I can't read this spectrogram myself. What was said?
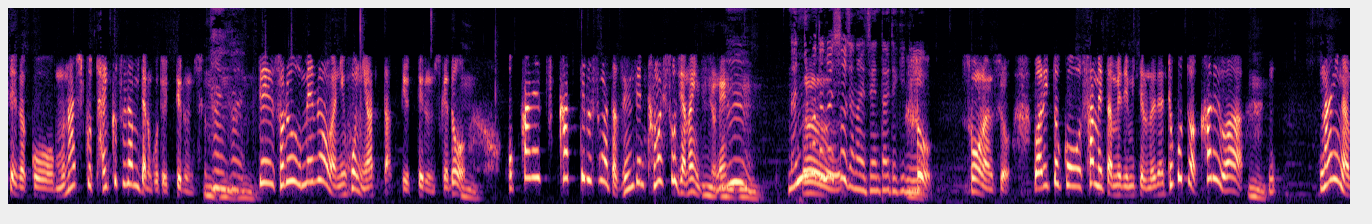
生がこう虚しく退屈だみたいなことを言ってるんですよ。はいはいで、それを埋めるのが日本にあったって言ってるんですけど、うんお金使ってる姿、全然楽しそうじゃないんですよね。うんうん何にも楽しそうじゃない、全体的に。そう、そうなんですよ。割とこう、冷めた目で見てるので、ってことは彼は、うん何が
